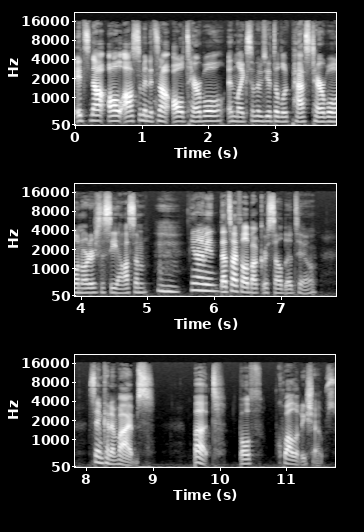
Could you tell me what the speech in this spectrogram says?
it's not all awesome and it's not all terrible and like sometimes you have to look past terrible in order to see awesome. Mm-hmm. You know what I mean? That's how I felt about Griselda too. Same kind of vibes. But both quality shows.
